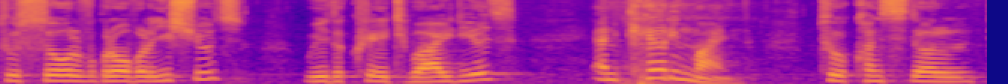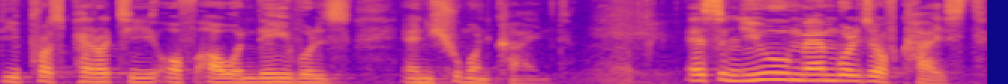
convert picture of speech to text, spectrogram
to solve global issues with creative ideas, and caring mind to consider the prosperity of our neighbors and humankind. As new members of KAIST,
